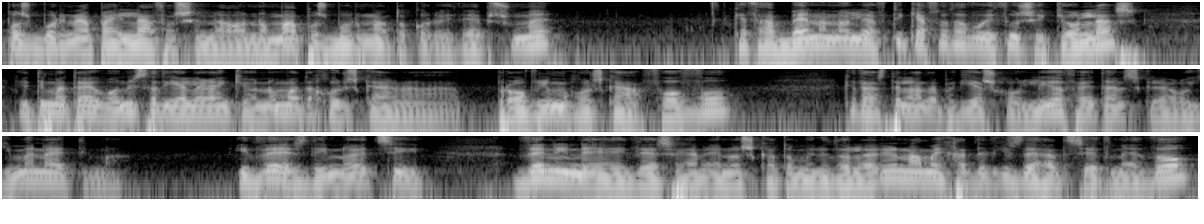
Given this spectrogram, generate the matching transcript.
πώς μπορεί να πάει λάθος ένα όνομα, πώς μπορούμε να το κοροϊδέψουμε και θα μπαίναν όλοι αυτοί και αυτό θα βοηθούσε κιόλας, γιατί μετά οι γονείς θα διαλέγαν και ονόματα χωρίς κανένα πρόβλημα, χωρίς κανένα φόβο και θα στέλναν τα παιδιά σχολείο, θα ήταν σκληραγωγημένα έτοιμα. Ιδέες δίνω έτσι. Δεν είναι ιδέες ενός εκατομμύριου δολαρίων. Άμα είχα τέτοιες, δεν θα τις έδινα εδώ.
